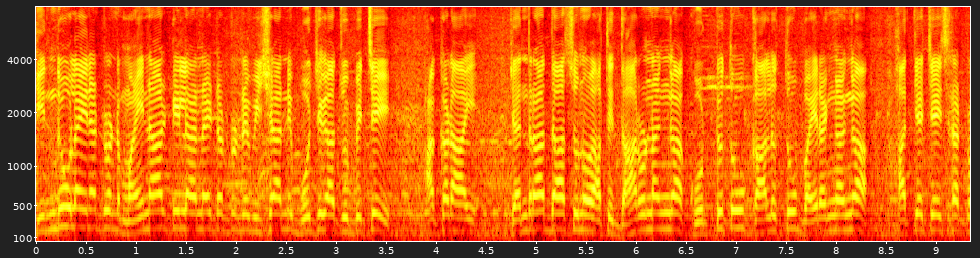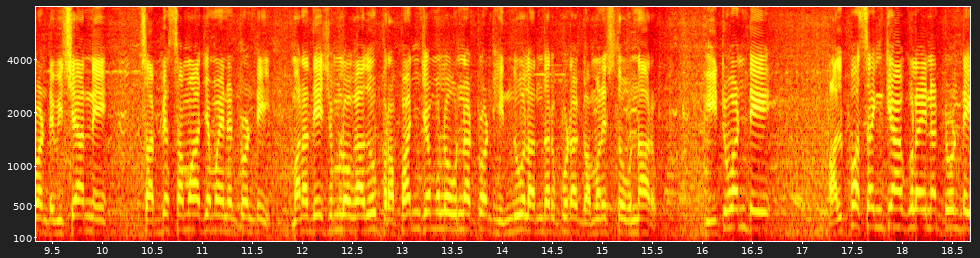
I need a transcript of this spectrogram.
హిందువులైనటువంటి మైనార్టీలు అనేటటువంటి విషయాన్ని బూచిగా చూపించి అక్కడ చంద్రదాసును అతి దారుణంగా కొట్టుతూ కాలుతూ బహిరంగంగా హత్య చేసినటువంటి విషయాన్ని సభ్య సమాజమైనటువంటి మన దేశంలో కాదు ప్రపంచంలో ఉన్నటువంటి హిందువులందరూ కూడా గమనిస్తూ ఉన్నారు. ఇటువంటి అల్పసంఖ్యాకులైనటువంటి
